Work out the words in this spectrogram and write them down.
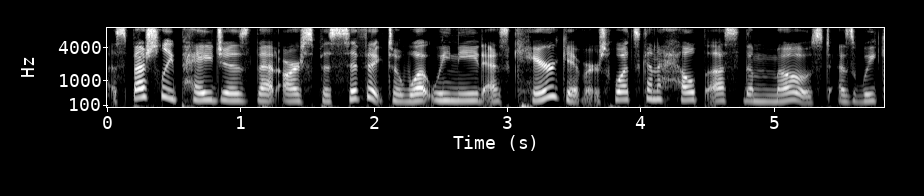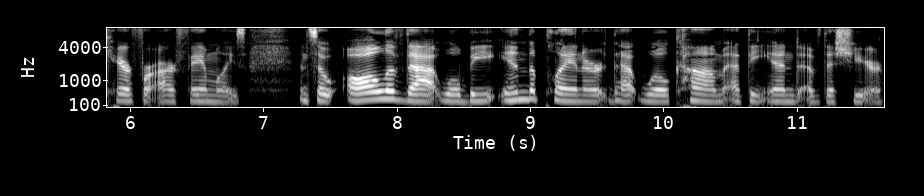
especially pages that are specific to what we need as caregivers, what's going to help us the most as we care for our families. And so all of that will be in the planner that will come at the end of this year.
